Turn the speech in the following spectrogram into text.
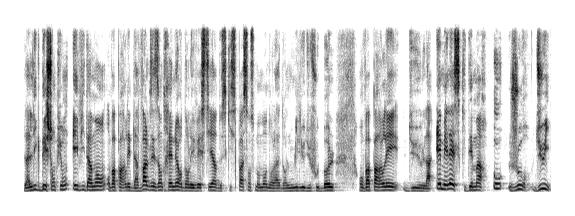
La Ligue des Champions, évidemment, on va parler de la valse des entraîneurs dans les vestiaires, de ce qui se passe en ce moment dans, la, le milieu du football. On va parler de la MLS qui démarre aujourd'hui.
